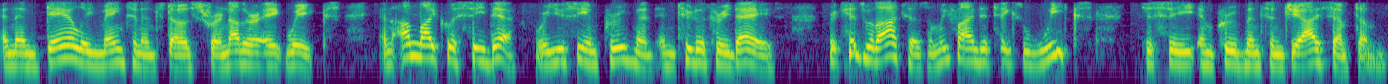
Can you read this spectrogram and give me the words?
and then daily maintenance dose for another eight weeks. And unlike with C. diff, where you see improvement in two to three days, for kids with autism, we find it takes weeks to see improvements in GI symptoms.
